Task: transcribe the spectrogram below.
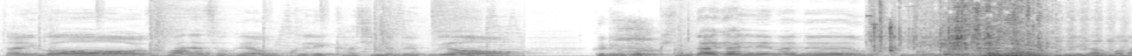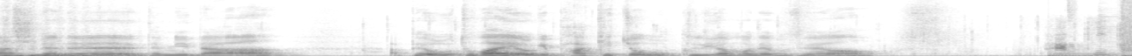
자 이거 소환해서 그냥 우클릭 하시면 되고요 그리고 빛나게 하려면은 우클릭을 해서 우클릭 한번 하시면은 됩니다 앞에 오토바이 여기 바퀴 쪽 우클릭 한번 해보세요 바퀴 쪽.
